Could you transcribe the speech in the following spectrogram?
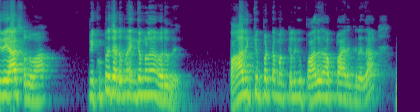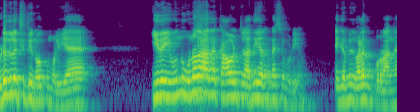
இதை யார் சொல்லுவா? இப்படி குற்றச்சாட்டு பண்ணா எங்க மேல தான் வருது? பாதிக்கப்பட்ட மக்களுக்கு பாதுகாப்பா இருக்கிறதா விடுதலை சிறுத்தை நோக்க மொழிய இதை வந்து உணராத காவல்துறை அதிகாரம் என்ன செய்ய முடியும்? எங்க மீது வழக்கு போடுறாங்க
